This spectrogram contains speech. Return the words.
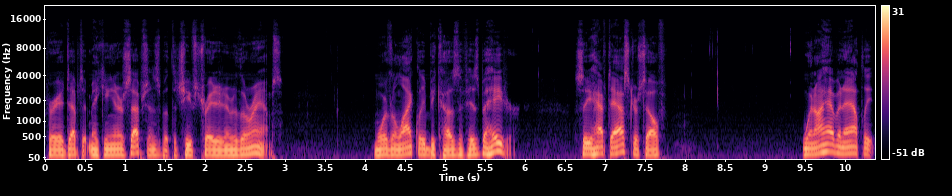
very adept at making interceptions, but the Chiefs traded him to the Rams. More than likely because of his behavior. So you have to ask yourself when I have an athlete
